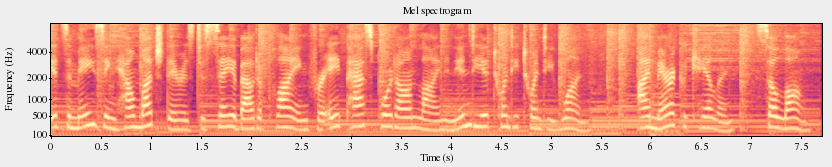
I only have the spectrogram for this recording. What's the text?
It's amazing how much there is to say about applying for a passport online in India 2021. I'm Erica Kalin, so long.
